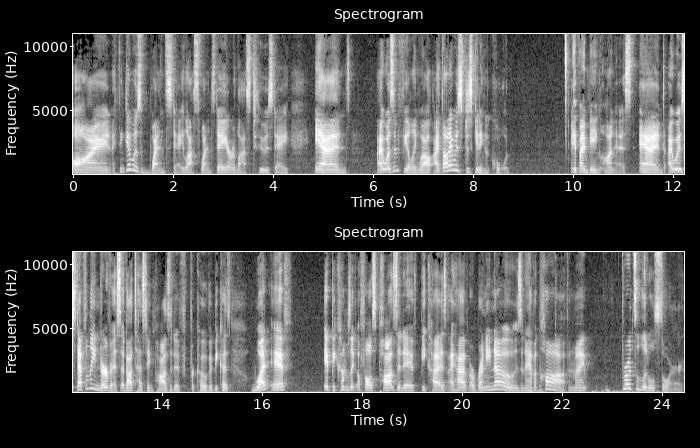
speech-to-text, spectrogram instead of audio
on, I think it was Wednesday, last Wednesday or last Tuesday. And I wasn't feeling well. I thought I was just getting a cold, if I'm being honest. And I was definitely nervous about testing positive for COVID because what if it becomes like a false positive because I have a runny nose and I have a cough and my throat's a little sore?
